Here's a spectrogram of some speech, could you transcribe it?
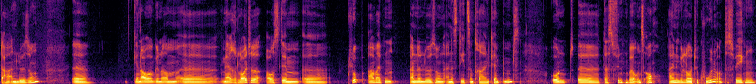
da an Lösungen. Äh, genauer genommen äh, mehrere Leute aus dem äh, Club arbeiten an der Lösung eines dezentralen Campings. Und äh, das finden bei uns auch einige Leute cool und deswegen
